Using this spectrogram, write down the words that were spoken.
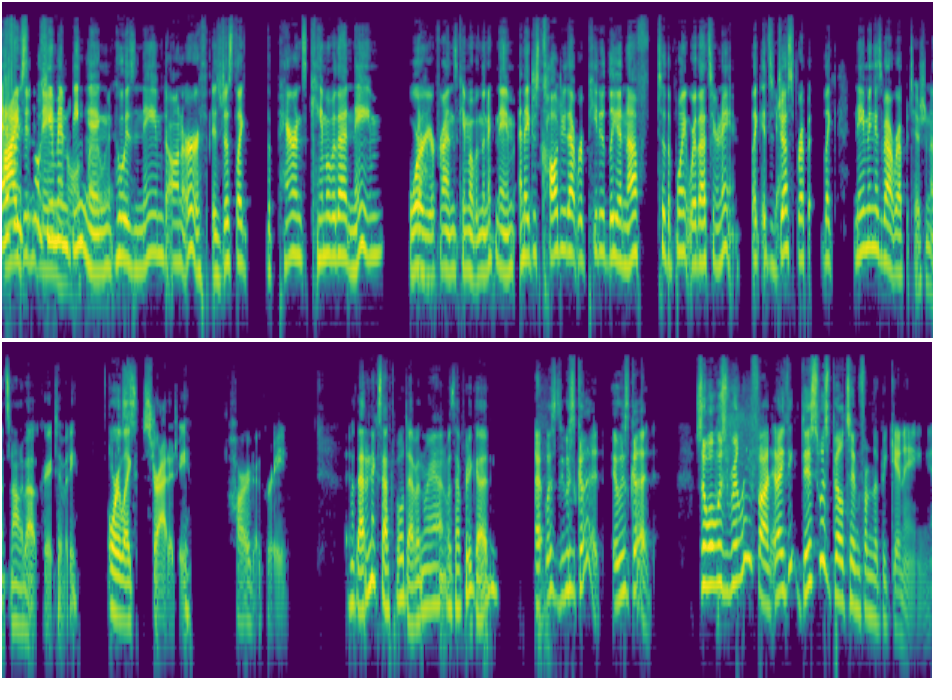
Every single human Animalz, by the way. being who is named on Earth is just like the parents came up with that name, or Yeah. your friends came up with the nickname, and they just called you that repeatedly enough to the point where that's your name. Like it's just rep- like naming is about repetition. It's not about creativity or like strategy. Hard agree. Was that an acceptable Devin rant? Was that pretty good? It was it was good. It was good. So what was really fun, and I think this was built in from the beginning.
